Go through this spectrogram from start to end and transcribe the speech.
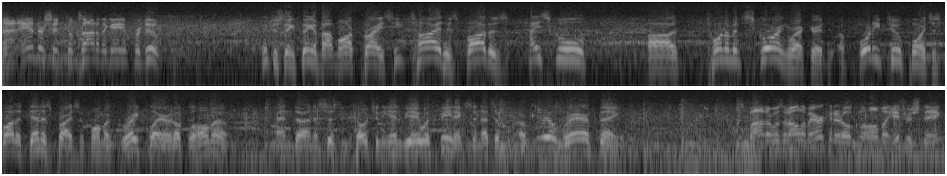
And Anderson comes out of the game for Duke. Interesting thing about Mark Price, he tied his father's high school uh, tournament scoring record of 42 points. His father, Dennis Price, a former great player at Oklahoma and uh, an assistant coach in the NBA with Phoenix, and that's a, a real rare thing. His father was an All-American at Oklahoma. Interesting.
